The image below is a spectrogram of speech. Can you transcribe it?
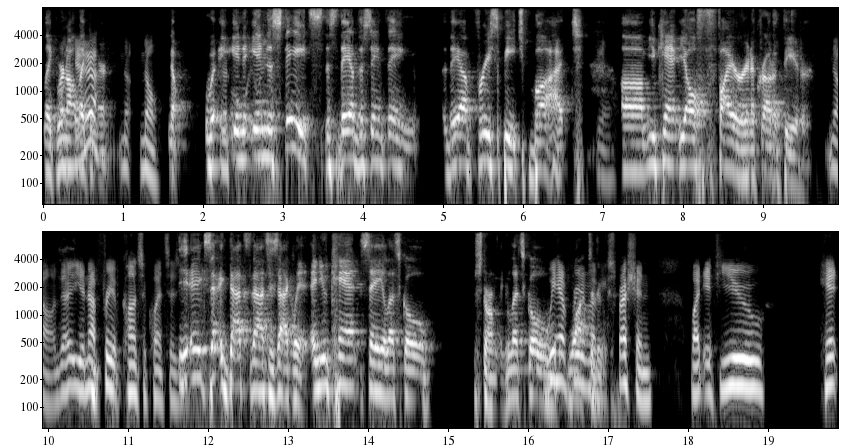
Like we're not like Canada? no, no. no in in the states, this, they have the same thing. They have free speech, but Yeah. um, you can't yell fire in a crowded theater. No, you're not free of consequences. Exactly. That's that's exactly it. And you can't say, "Let's go storm. Let's go." we have freedom of the-" expression, but if you hit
